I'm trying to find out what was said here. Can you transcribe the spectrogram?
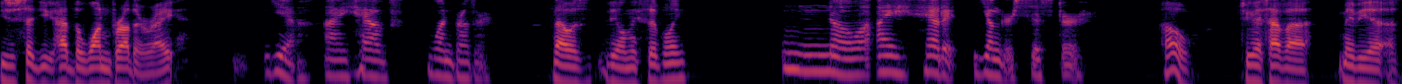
you just said you had the one brother, right? Yeah, I have one brother. That was the only sibling? No, I had a younger sister. Oh, do you guys have a, maybe a, a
